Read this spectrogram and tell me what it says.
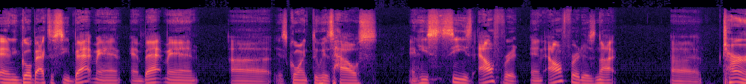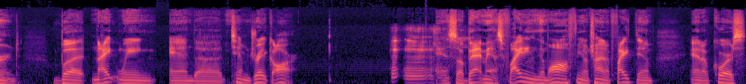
and you go back to see Batman, and Batman uh, is going through his house, and he sees Alfred, and Alfred is not uh, turned, but Nightwing and uh, Tim Drake are. Mm-mm. And so Batman's fighting them off, you know, trying to fight them, and of course,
